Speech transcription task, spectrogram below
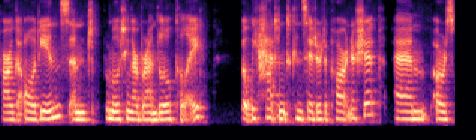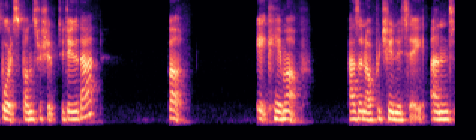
target audience and promoting our brand locally. But we hadn't considered a partnership um, or a sports sponsorship to do that. But it came up as an opportunity, and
